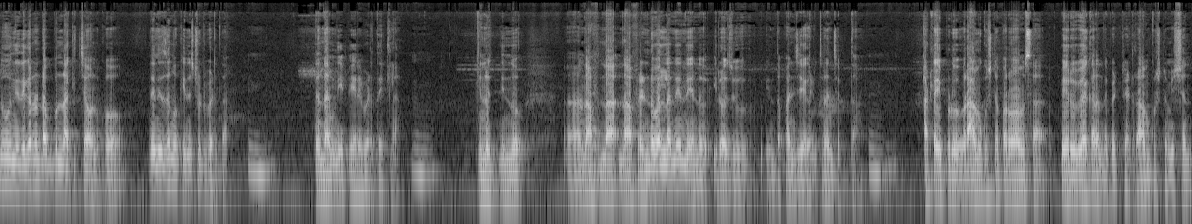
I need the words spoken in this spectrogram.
నువ్వు నీ దగ్గర ఉన్న డబ్బును నాకు ఇచ్చావు అనుకో నేను నిజంగా ఒక ఇన్స్టిట్యూట్ పెడతా. నేను దానికి నీ పేరే పెడతా ఇట్లా. నిన్ను నిన్ను నా నా నా ఫ్రెండ్ వల్లనే నేను ఈరోజు ఇంత పని చేయగలుగుతున్నానని చెప్తా. అట్లా ఇప్పుడు రామకృష్ణ పరమహంస పేరు వివేకానంద పెట్టాడు రామకృష్ణ మిషన్.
